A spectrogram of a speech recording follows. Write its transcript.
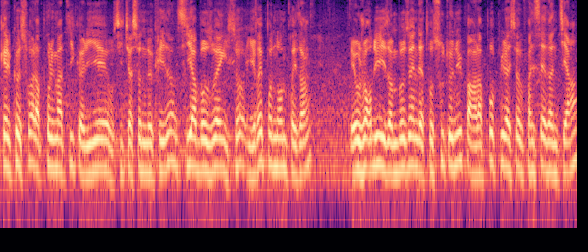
quelle que soit la problématique liée aux situations de crise. S'il y a besoin, ils répondront présents. Et aujourd'hui, ils ont besoin d'être soutenus par la population française entière.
